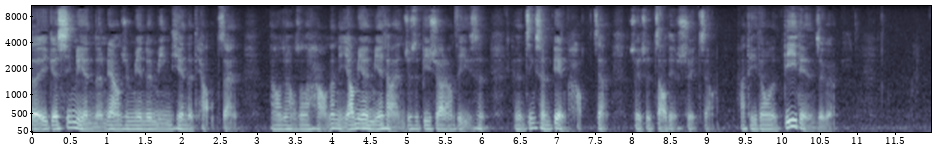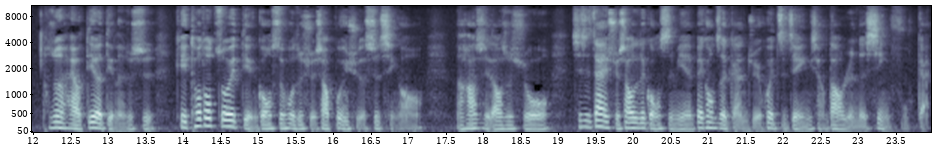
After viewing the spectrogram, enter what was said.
的一个心理的能量去面对明天的挑战，然后就想说好，那你要面对明天挑战，就是必须要让自己是可能精神变好，这样，所以就早点睡觉。他提供了第一点的这个，他说还有第二点呢，就是可以偷偷做一点公司或者学校不允许的事情哦。然后他写到是说，其实，在学校这些公司里面，被控制的感觉会直接影响到人的幸福感。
